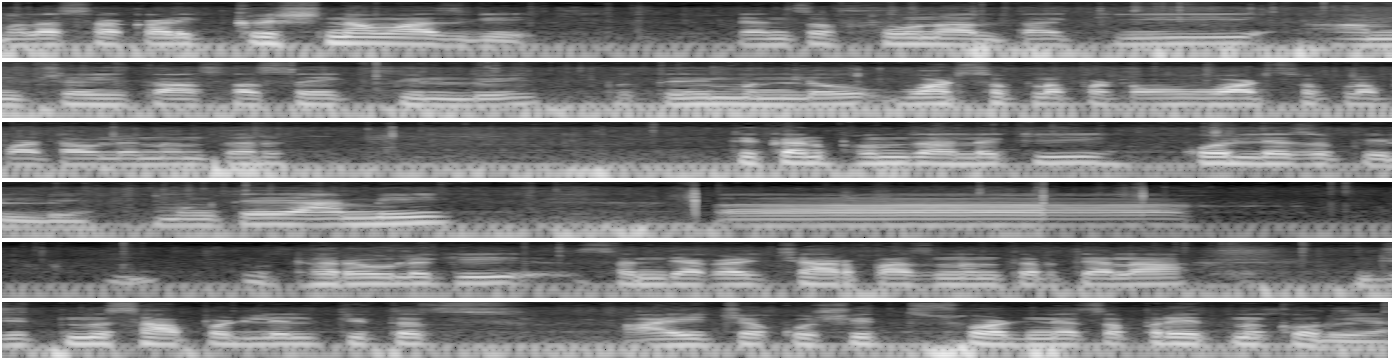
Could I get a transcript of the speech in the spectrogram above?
मला सकाळी कृष्णा वाजगे त्यांचा फोन आलता की आमच्या इथं असा असं एक पिल्लू आहे. तर त्यांनी म्हणलं व्हॉट्सअपला पाठवा व्हॉट्सअपला पाठवल्यानंतर ते कन्फर्म झालं की कोल्ह्याचं पिल्लू आहे. मग ते आम्ही ठरवलं की संध्याकाळी चार पाच नंतर त्याला जिथनं सापडलेलं तिथंच आईच्या कुशीत सोडण्याचा प्रयत्न करूया.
